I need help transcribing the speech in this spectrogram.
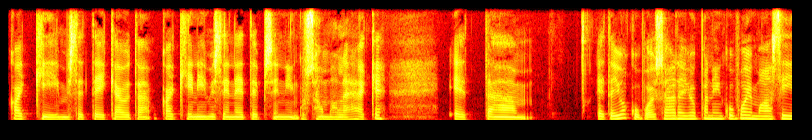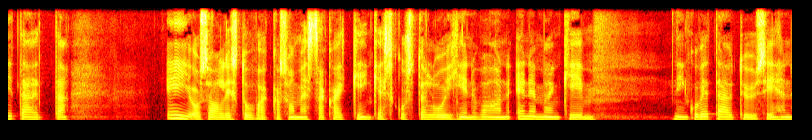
kaikki ihmiset ei käytä, kaikkiin ihmisiin ei tepsi niin kuin sama lääke. Että, että joku voi saada jopa niin kuin voimaa siitä, että ei osallistu vaikka somessa kaikkiin keskusteluihin, vaan enemmänkin niin kuin vetäytyy siihen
